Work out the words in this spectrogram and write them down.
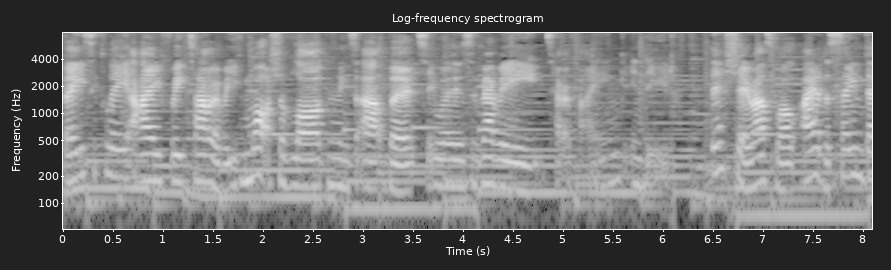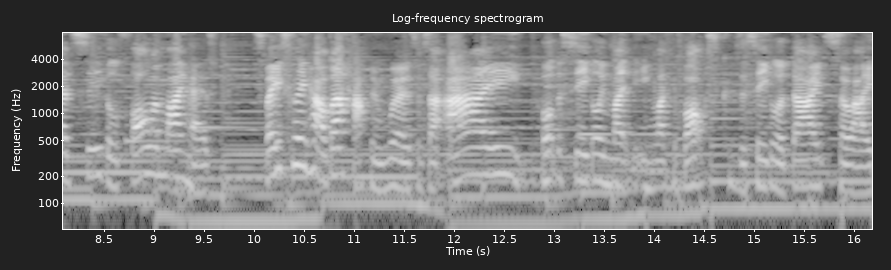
basically I freaked out over it. You can watch the vlog and things like that, but it was very terrifying indeed. This year as well, I had the same dead seagull fall on my head. So basically how that happened was that I put the seagull in like in like a box because the seagull had died, so I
